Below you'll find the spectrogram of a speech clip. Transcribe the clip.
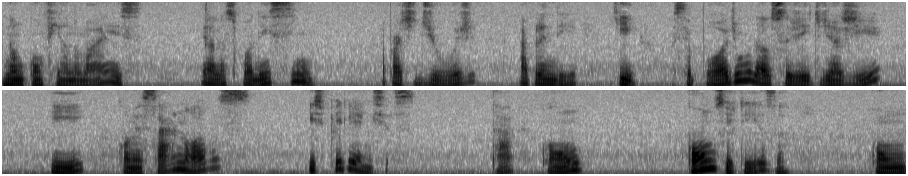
não confiando mais, elas podem sim, a partir de hoje, aprender que você pode mudar o seu jeito de agir e começar novas experiências, tá? Com, com certeza, com,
